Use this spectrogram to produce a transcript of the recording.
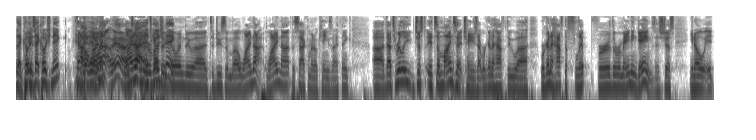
that, Co- is that Coach Nick? Yeah, why, not? Yeah, why exactly. not? It's Coach to Nick. going into uh, to do some. Uh, why not? Why not the Sacramento Kings? And I think uh, that's really just it's a mindset change that we're gonna have to uh, we're gonna have to flip for the remaining games. It's just you know it.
